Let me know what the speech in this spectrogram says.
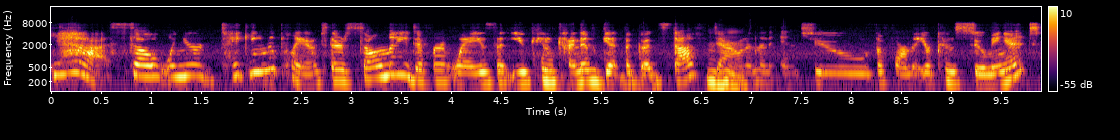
Yeah. So when you're taking the plant, there's so many different ways that you can kind of get the good stuff mm-hmm. down and then into the form that you're consuming it.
